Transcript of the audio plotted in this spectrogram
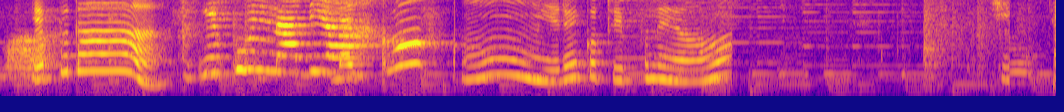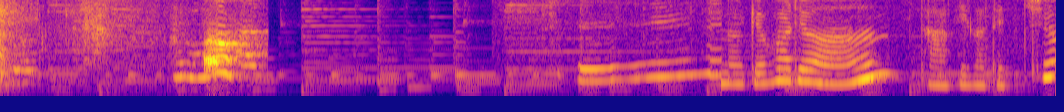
뭐. 예쁘다. 예쁜 나비야 내 거? 음, 얘네 것도 예쁘네요. 어. 워낙에 화려한 나비가 됐죠?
